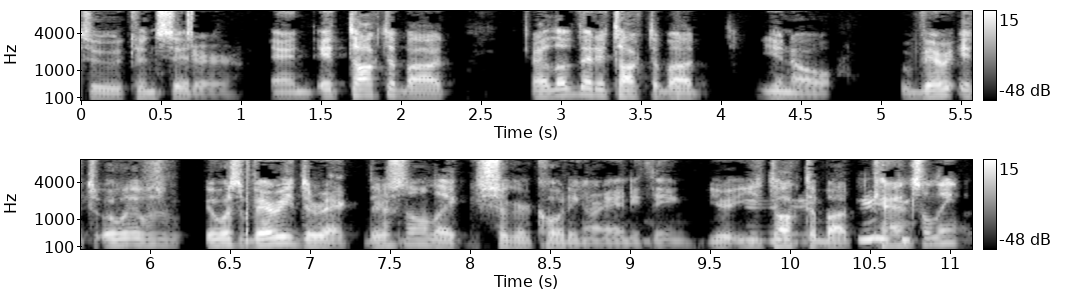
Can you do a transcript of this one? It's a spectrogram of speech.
to consider. And it talked about, I love that it talked about, you know, very it, it was it was very direct there's no like sugarcoating or anything you you mm-hmm. talked about mm-hmm. canceling or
